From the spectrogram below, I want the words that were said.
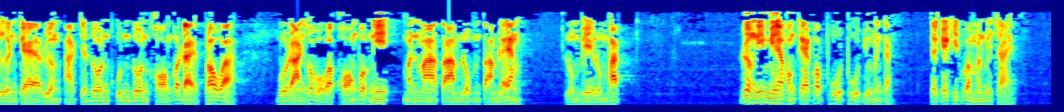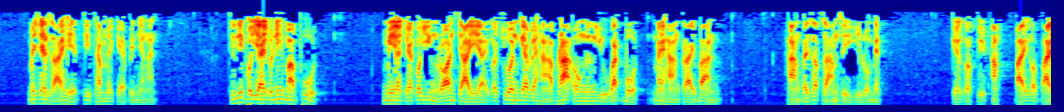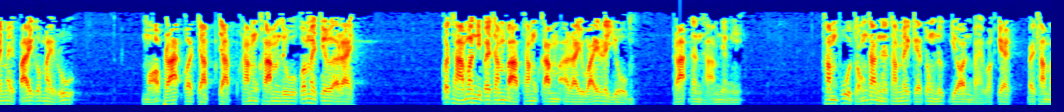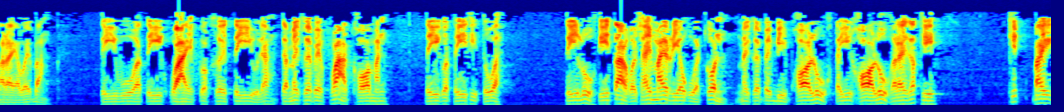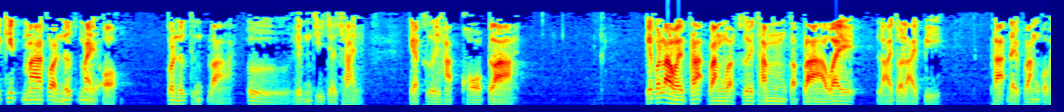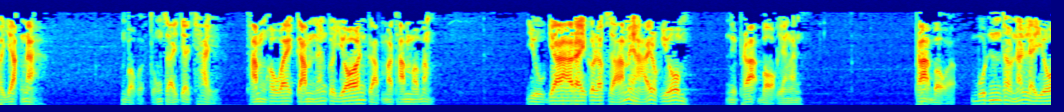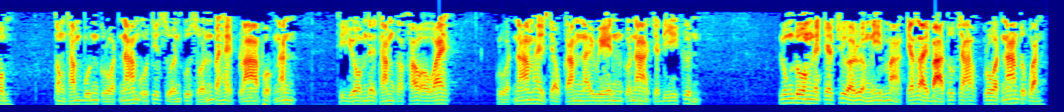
เตือนแกเรื่องอาจจะโดนคุณโดนของก็ได้ เพราะว่าโบราณเขาบอกว่าของพวกนี้มันมาตามลมตามแรงลมเพลมพัด เรื่องนี้เมียของแกก็พูดพูดอยู่เหมือนกัน แต่แกคิดว่ามันไม่ใช่ ไม่ใช่สาเหตุที่ทำให้แกเป็นอย่างนั้น ทีนี้พอยายคนนี้มาพูด เมียแกก็ยิ่งร้อนใจใหญ่ ก็ชวนแกไปหาพระองค์หนึ่งอยู่วัดโบสถ์ไม่ห่างไกลบ้าน ห่างไปสักสามสี่กิโลเมตร แกก็คิดอะไปก็ไปไม่ไปก็ไม่รู้ หมอพระก็จับจับคำคำดูก็ไม่เจออะไร ก็ถามว่านี่ไปทำบาปทำกรรมอะไรไว้ระโยม พระท่านถามอย่างนี้คำพูดของท่านเนี่ยทำให้แกต้องนึกย้อนไปว่าแกไปทำอะไรเอาไว้บ้าง ตีวัว ตีควายก็เคยตีอยู่แล้ว แต่ไม่เคยไปฟาดคอมัน ตีก็ตีที่ตัว ตีลูกตีเต้าก็ใช้ไม้เรียวหวดก้น ไม่เคยไปบีบคอลูก ตีคอลูกอะไรสักที คิดไปคิดมาก็นึกไม่ออก ก็นึกถึงปลา เออ เห็นที่จะใช่ แกเคยหักคอปลา แกก็เล่าให้พระฟังว่าเคยทำกับปลาไว้หลายต่อหลายปี พระได้ฟังก็พยักหน้าบอกว่าสงสัยจะใช่ ทำเขาไว้กรรมนั้นก็ย้อนกลับมาทำมาบ้าง อยู่ยาอะไรก็รักษาไม่หายหรอกโยม นี่พระบอกอย่างนั้น พระบอกว่าบุญเท่านั้นแหละโยม ต้องทำบุญกรวดน้ำอุทิศส่วนกุศลไปให้ปลาพวกนั้น ที่โยมได้ทำกับเขาเอาไว้ กรวดน้ำให้เจ้ากรรมนายเวรก็น่าจะดีขึ้น ลุงดวงเนี่ยแกเชื่อเรื่องนี้มากแกใส่บาตรทุกเช้ากรวดน้ำทุกวัน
